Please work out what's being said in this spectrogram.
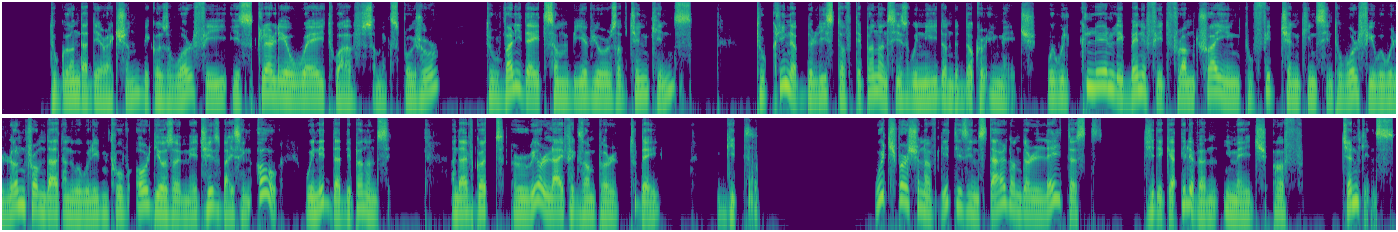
to go in that direction because Wolfi is clearly a way to have some exposure, to validate some behaviors of Jenkins, to clean up the list of dependencies we need on the Docker image. We will clearly benefit from trying to fit Jenkins into Wolfi. We will learn from that and we will improve all the other images by saying, oh, we need that dependency. And I've got a real life example today Git. Which version of Git is installed on the latest JDK 11 image of Jenkins?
